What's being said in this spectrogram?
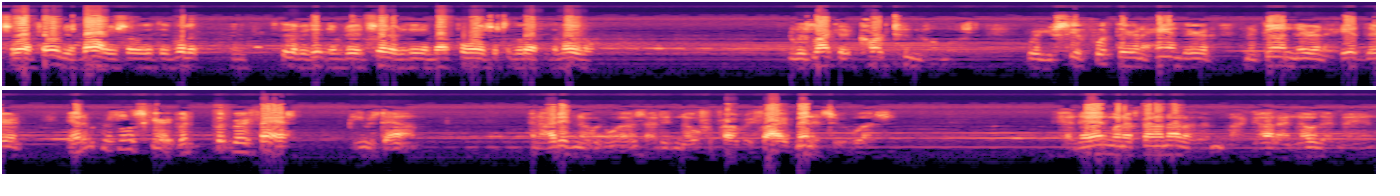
So I turned his body so that the bullet, instead of it hitting him dead center, it hit him about four inches to the left of the navel. It was like a cartoon almost, where you see a foot there and a hand there and, and a gun there and a head there, and, and it was a little scary, but but very fast. He was down, and I didn't know who it was. I didn't know for probably five minutes who it was. And then when I found out, I thought, my God, I know that man.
